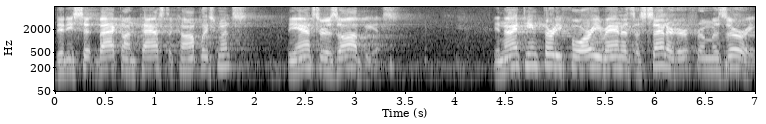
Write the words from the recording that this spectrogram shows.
Did he sit back on past accomplishments? The answer is obvious. In 1934, he ran as a senator from Missouri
